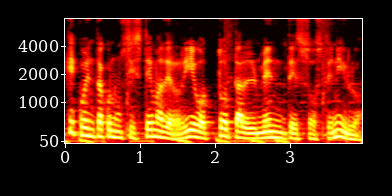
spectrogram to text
que cuenta con un sistema de riego totalmente sostenible.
